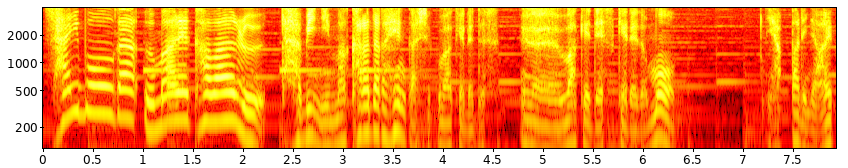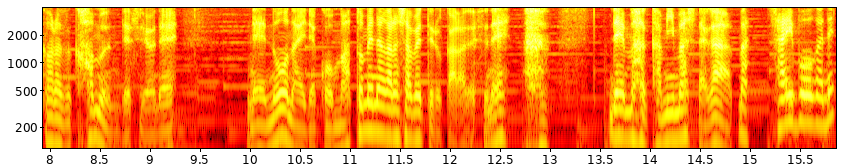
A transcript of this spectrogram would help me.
細胞が生まれ変わるたびに、まあ、体が変化していくわけです,、えーわけですけれどもやっぱりね相変わらず噛むんですよね。ね脳内でこうまとめながら喋ってるからですね。でまあ噛みましたが、まあ、細胞がね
